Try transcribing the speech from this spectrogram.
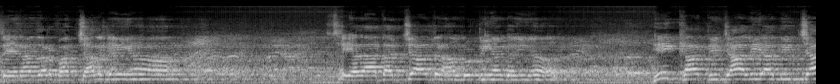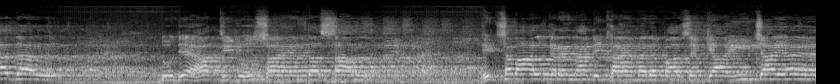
تیرہ ضربہ چل گئیاں۔ سیدادہ چادرہ لٹیاں گئیاں۔ ہی کھاتی چالی آدھی چادر۔ تجھے ہاتھی جو حسین دا سر۔ ایک سوال کریں نہ لکھا ہے میرے پاس سے کیا اینچ آیا ہے؟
